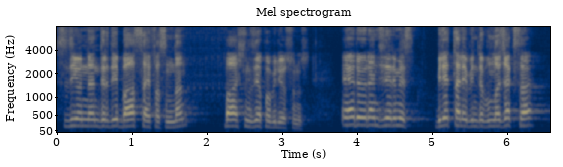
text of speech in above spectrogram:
sizi yönlendirdiği bağış sayfasından bağışınızı yapabiliyorsunuz. Eğer öğrencilerimiz bilet talebinde bulunacaksa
